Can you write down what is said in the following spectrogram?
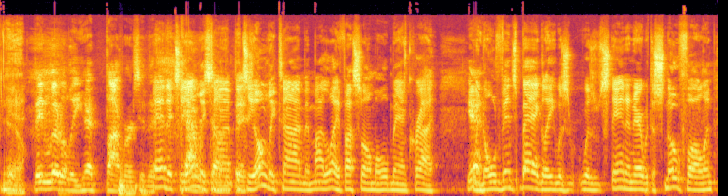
Yeah. They literally had Bob Irsay. And it's the only time. It's the only time in my life I saw my old man cry. Yeah. When old Vince Bagli was was standing there with the snow falling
